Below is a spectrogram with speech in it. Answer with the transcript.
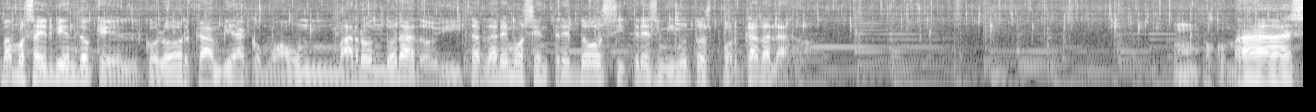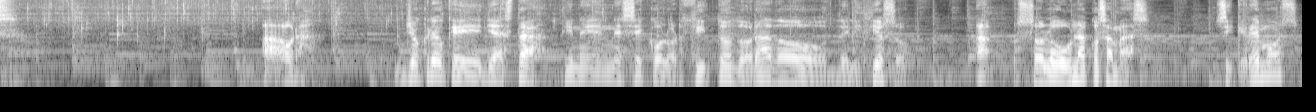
vamos a ir viendo que el color cambia como a un marrón dorado y tardaremos entre 2 y 3 minutos por cada lado. Un poco más. Ahora. Yo creo que ya está. Tienen ese colorcito dorado delicioso. Ah, solo una cosa más. Si queremos,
